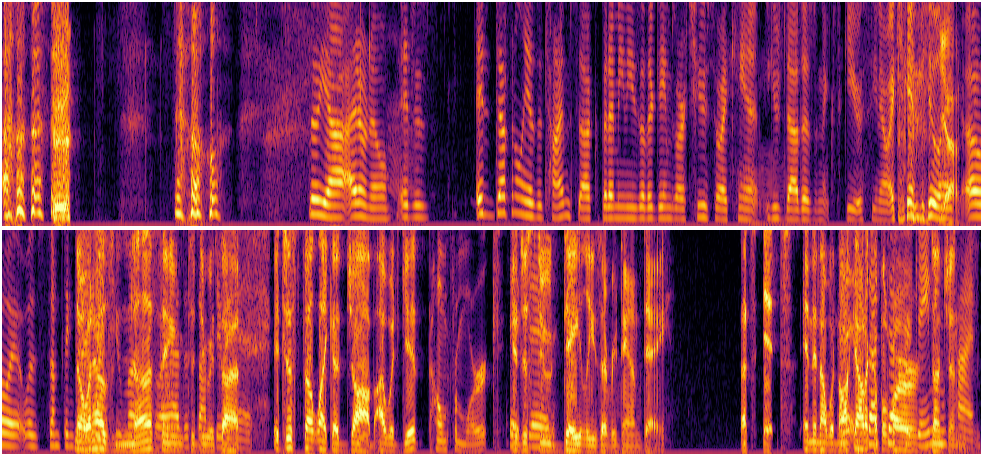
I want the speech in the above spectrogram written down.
so, so yeah, I don't know. It just, it definitely is a time suck. But I mean, these other games are too, so I can't use that as an excuse. You know, I can't be like, Yeah. oh, it was something. no, it has too much, so nothing to, do with that. it. It. just felt like a job. I would get home from work and It just do dailies every damn day. That's it. And then I would knock out a couple of our dungeons. time.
